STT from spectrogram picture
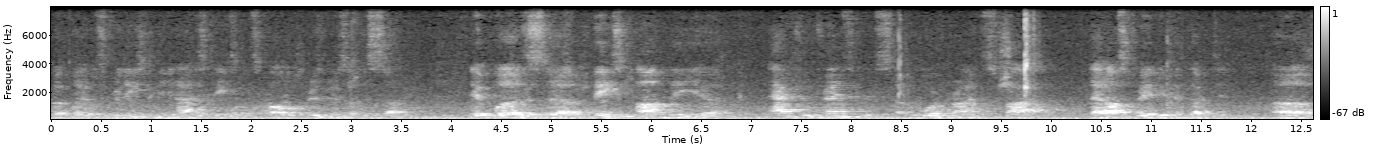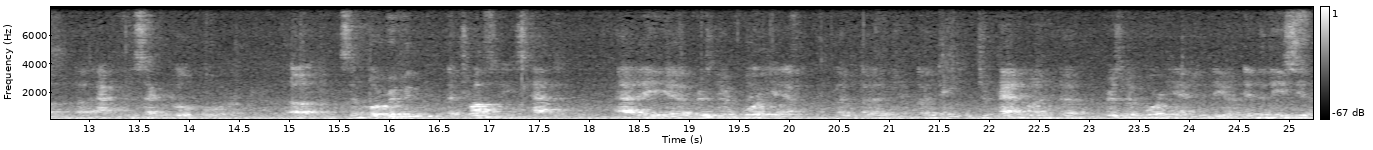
but when it was released in the United States it was called Prisoners of the Sun. It was uh, based on the uh, actual transcripts of war crimes trial that Australia conducted uh, uh, after the Second World War. Uh, some horrific atrocities happened at a uh, prisoner of war camp, a, a, a Japan one uh, prisoner of war camp in the uh, Indonesian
